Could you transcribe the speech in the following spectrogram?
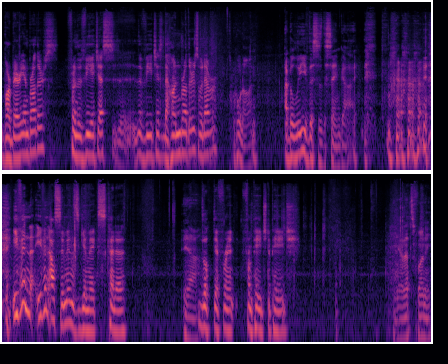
Barbarian brothers from the VHS, uh, the VHS, the Hun brothers, whatever. Hold on. I believe this is the same guy. Even even Al Simmons gimmicks kind of yeah. look different from page to page. Yeah, that's funny.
